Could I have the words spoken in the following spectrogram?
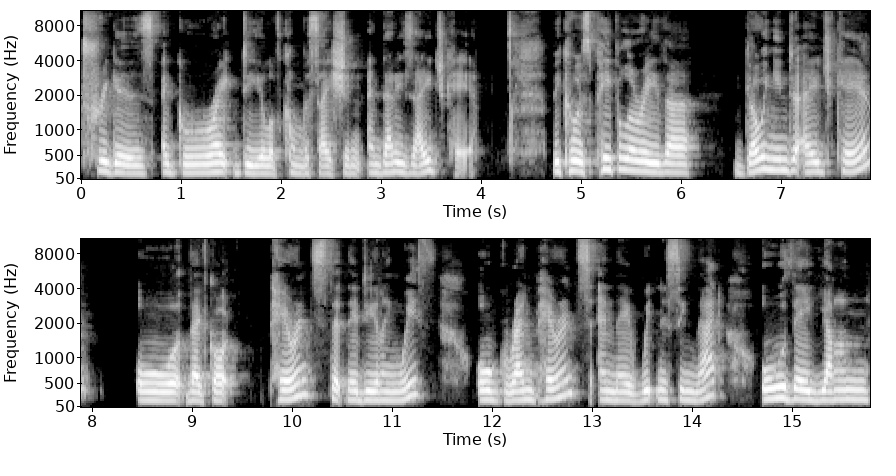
triggers a great deal of conversation, and that is aged care. Because people are either going into aged care or they've got parents that they're dealing with or grandparents and they're witnessing that, or they're young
